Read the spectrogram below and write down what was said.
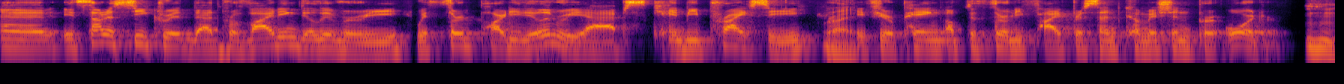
And it's not a secret that providing delivery with third party delivery apps can be pricey right. if you're paying up to 35% commission per order. Mm-hmm.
